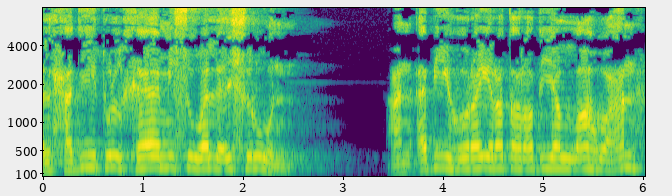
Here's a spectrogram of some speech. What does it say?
الحديث الخامس والعشرون. عن أبي هريرة رضي الله عنه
